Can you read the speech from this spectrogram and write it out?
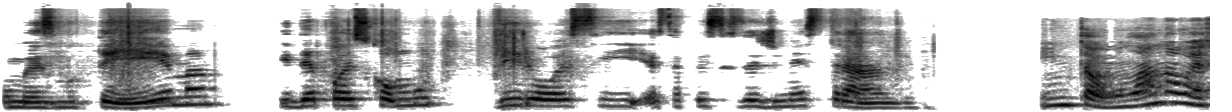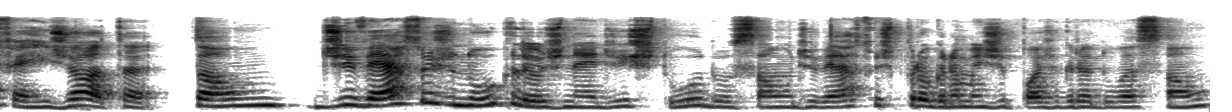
o mesmo tema. E depois como virou esse, essa pesquisa de mestrado. Então, lá na UFRJ são diversos núcleos né, de estudo, são diversos programas de pós-graduação.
